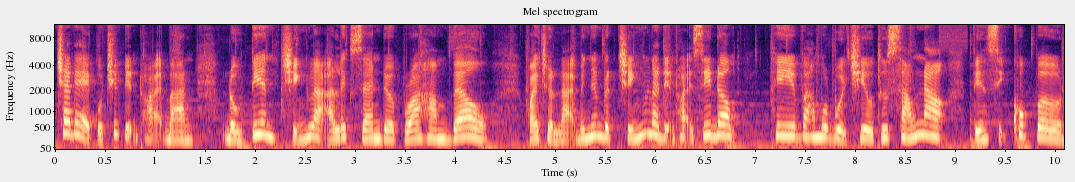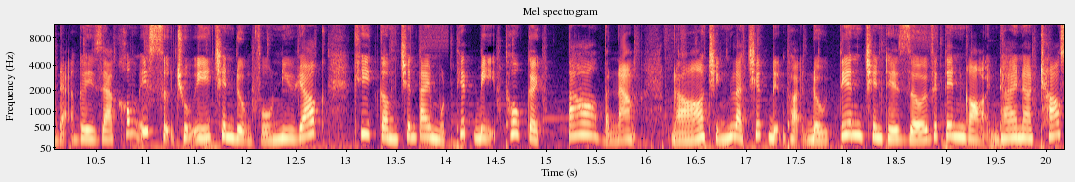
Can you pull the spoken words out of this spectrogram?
Cha đẻ của chiếc điện thoại bàn đầu tiên chính là Alexander Graham Bell. Quay trở lại với nhân vật chính là điện thoại di động thì vào một buổi chiều thứ sáu nọ, tiến sĩ Cooper đã gây ra không ít sự chú ý trên đường phố New York khi cầm trên tay một thiết bị thô kệch to và nặng. Đó chính là chiếc điện thoại đầu tiên trên thế giới với tên gọi Dynatouch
